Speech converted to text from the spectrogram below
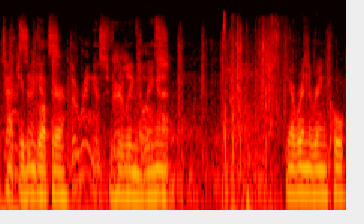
10 Actually, we can go up here. The ring is This is in the ring, innit? Yeah, we're in the ring, cool.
